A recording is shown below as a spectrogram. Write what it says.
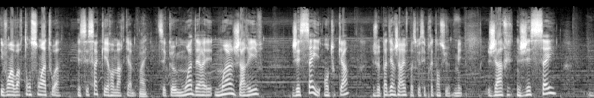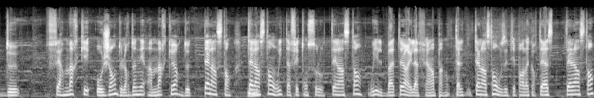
ils vont avoir ton son à toi. Et c'est ça qui est remarquable. C'est que moi, derrière, moi j'arrive, j'essaye en tout cas, je vais pas dire j'arrive parce que c'est prétentieux, mais j'essaye de faire marquer aux gens, de leur donner un marqueur de tel instant. Tel mhm. instant, oui, tu as fait ton solo. Tel instant, oui, le batteur, il a fait un pain. Tel, tel instant, vous n'étiez pas en accord. Tel, tel instant,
